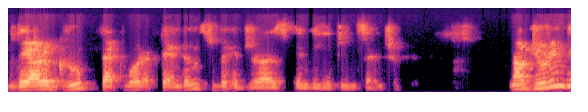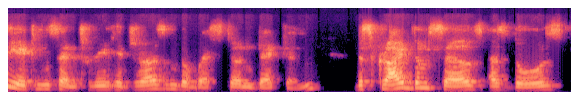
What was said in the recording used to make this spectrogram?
They are a group that were attendants to the Hijras in the 18th century. Now, during the 18th century, Hijras in the Western Deccan described themselves as those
